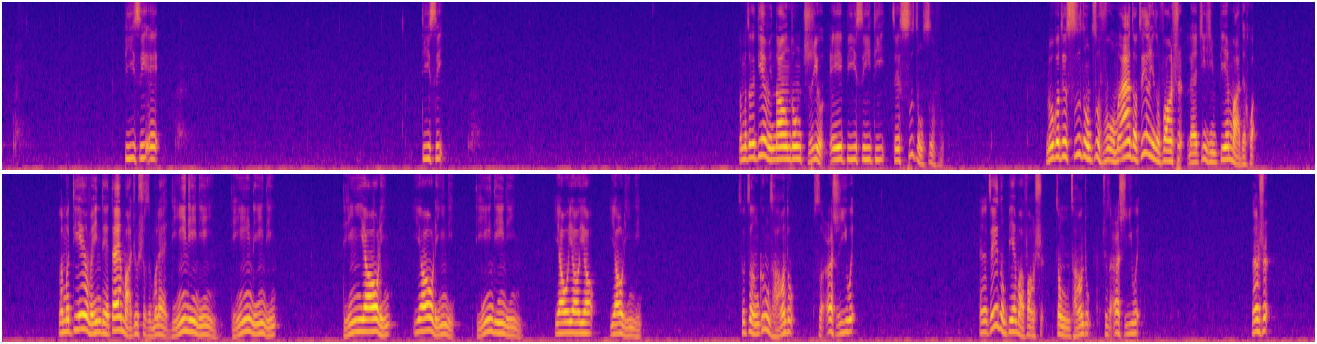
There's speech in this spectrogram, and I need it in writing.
B C A D C，那么这个电文当中只有 A B C D 这四种字符。如果这四种字符我们按照这样一种方式来进行编码的话，那么电文的代码就是什么呢？零零零零零零零幺零幺零零零零零幺幺幺幺零零，所以总共长度是二十一位。按照这种编码方式，总长度就是二十一位。但是，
